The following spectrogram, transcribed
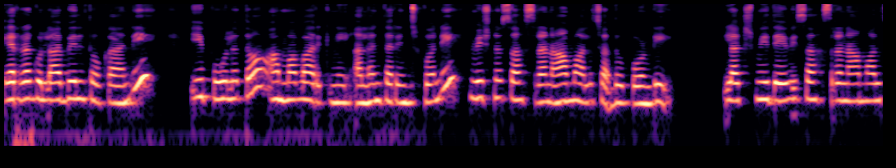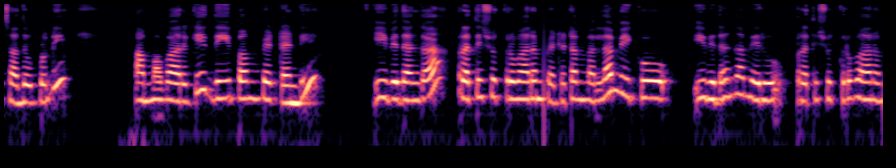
ఎర్ర గులాబీలతో కానీ ఈ పూలతో అమ్మవారికి అలంకరించుకొని విష్ణు సహస్రనామాలు చదువుకోండి. లక్ష్మీదేవి సహస్రనామాలు చదువుకొని అమ్మవారికి దీపం పెట్టండి. ఈ విధంగా ప్రతి శుక్రవారం పెట్టడం వల్ల మీకు ఈ విధంగా మీరు ప్రతి శుక్రవారం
